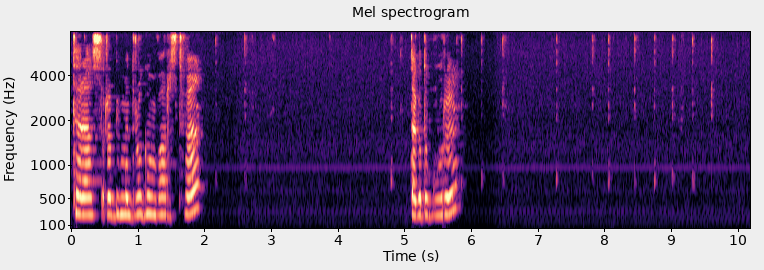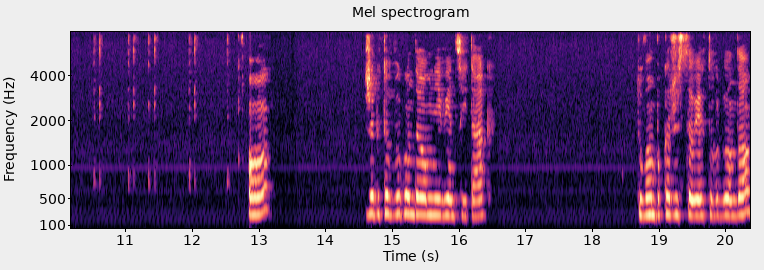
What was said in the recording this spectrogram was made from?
Teraz robimy drugą warstwę. Tak do góry. O, żeby to wyglądało mniej więcej tak. Tu wam pokażę z jak to wygląda.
